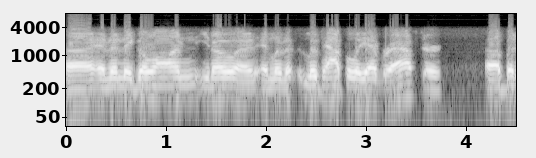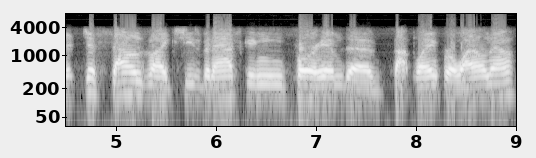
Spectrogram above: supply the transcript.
uh, and then they go on, you know, and, and live live happily ever after. Uh, but it just sounds like she's been asking for him to stop playing for a while now,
